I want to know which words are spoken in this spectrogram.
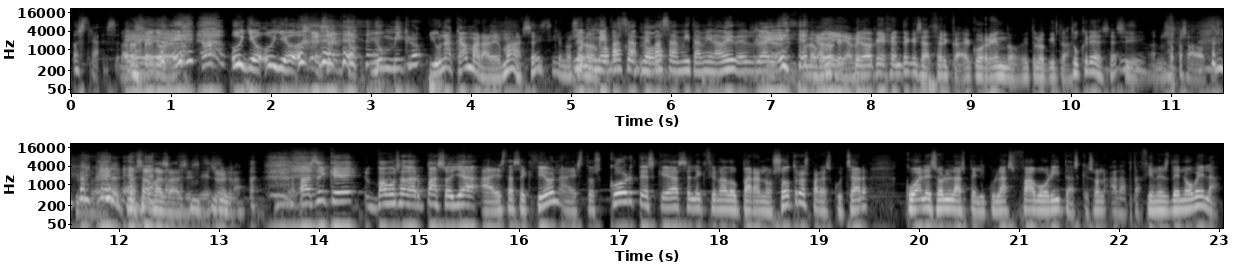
ostras, Da respeto, ¿eh? huyo, huyo. Exacto. Y un micro y una cámara, además, ¿eh? Sí, Que nos me, nos me pasa, me pasa a mí también a veces. o sea que- Bueno, Ya cuidado, que, cuidado que hay gente que se acerca, eh, corriendo y te lo quita. ¿Tú crees, eh? Sí, nos ha pasado. sea, Nos ha pasado, sí, sí, es verdad. Así que vamos a dar paso ya a esta sección, a estos cortes que has seleccionado para nosotros, para escuchar cuáles son las películas favoritas, que son adaptaciones de novela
